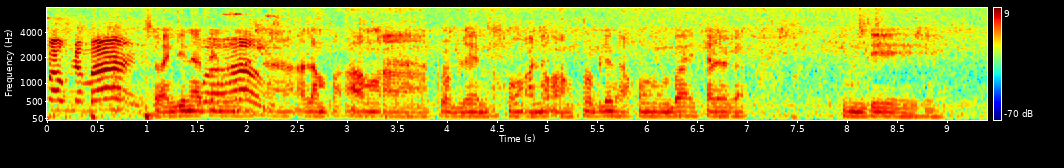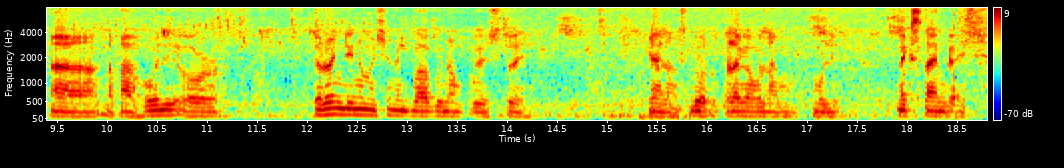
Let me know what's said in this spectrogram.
Wow naman! so hindi natin Wow! ah, alam pa ang ah, problema kung ano ang problema kung yung bahay talaga hindi ah, nakahuli or pero hindi naman siya nagbago ng pwesto eh kaya lang siguro talaga walang huli next time guys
